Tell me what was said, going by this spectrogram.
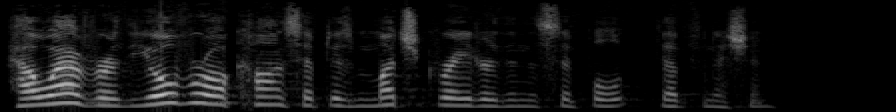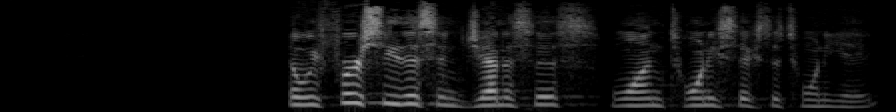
However, the overall concept is much greater than the simple definition. And we first see this in Genesis 1 26 to 28.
